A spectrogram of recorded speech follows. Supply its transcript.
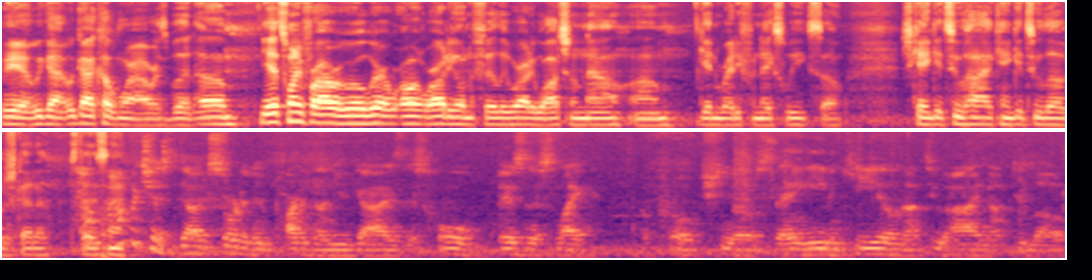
Yeah, we got we got a couple more hours, but um, yeah, 24 hour rule. We're we're already on the Philly. We're already watching them now, um, getting ready for next week. So just can't get too high, can't get too low. Just gotta stay the same. How much has Doug sort of imparted on you guys this whole business-like approach? You know, staying even keel, not too high, not too low.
